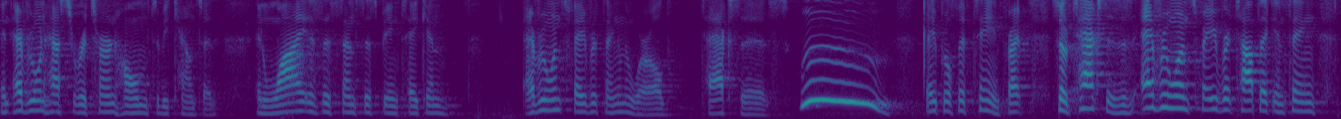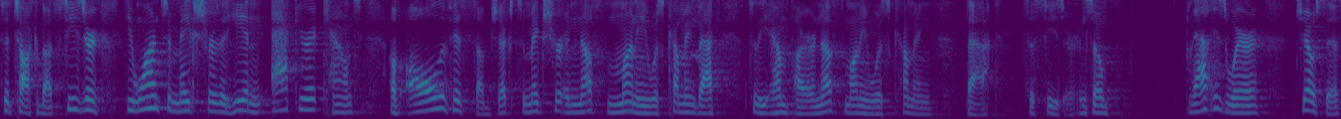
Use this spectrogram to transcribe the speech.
and everyone has to return home to be counted. And why is this census being taken? Everyone's favorite thing in the world taxes. Woo! April 15th, right? So, taxes is everyone's favorite topic and thing to talk about. Caesar, he wanted to make sure that he had an accurate count of all of his subjects to make sure enough money was coming back to the empire, enough money was coming back to Caesar. And so, that is where Joseph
